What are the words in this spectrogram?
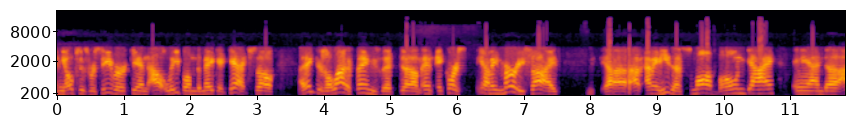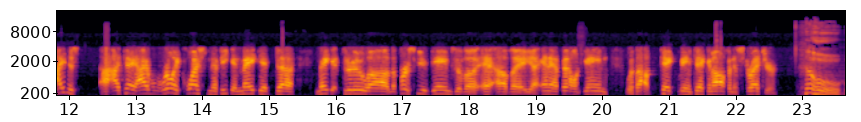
and he hopes his receiver can outleap him to make a catch. So I think there's a lot of things that, um, and of course, you know, I mean Murray's size. Uh, I, I mean, he's a small bone guy, and uh, I just, I tell you, I really question if he can make it. Uh, make it through uh, the first few games of a of a uh, NFL game without take, being taken off in a stretcher. Oh,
